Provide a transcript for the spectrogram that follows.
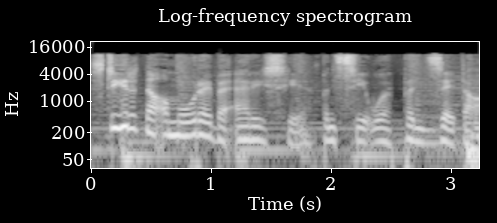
Stuur dit na amore by rc.co.za.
